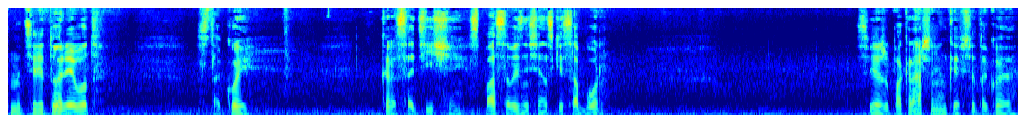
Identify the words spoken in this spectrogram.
на территории вот с такой красотищей. Спасо-Вознесенский собор. Свежепокрашенненькое все такое.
